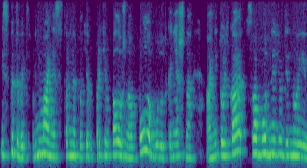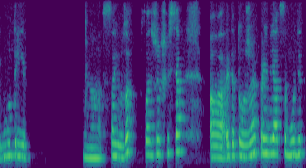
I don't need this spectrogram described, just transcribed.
испытывать внимание со стороны противоположного пола будут, конечно, а, не только свободные люди, но и внутри союзов сложившихся. Это тоже проявляться будет.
